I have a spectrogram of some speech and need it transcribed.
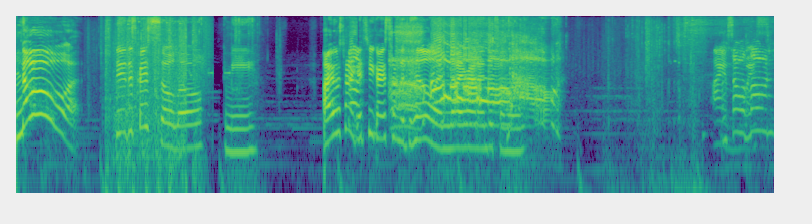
No! Dude, this guy's so low. Me. I was trying to get to you guys from the hill and I ran into someone. Oh, I I'm so alone.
